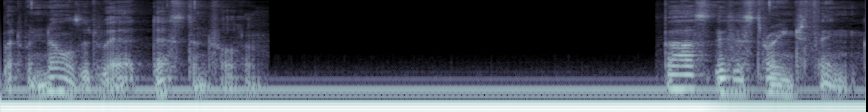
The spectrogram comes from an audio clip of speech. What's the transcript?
But we know that we are destined for them. Path is a strange thing.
